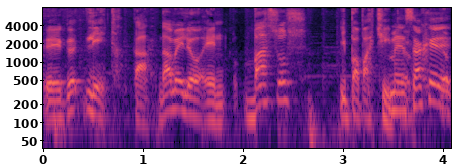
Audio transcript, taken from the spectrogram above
eh, listo, está, dámelo en vasos y papas. Mensaje de,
